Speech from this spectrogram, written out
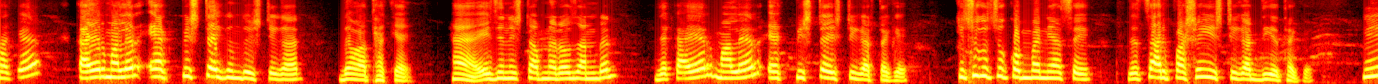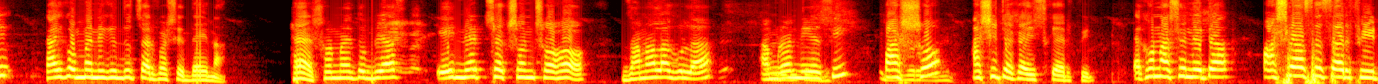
থাকে কায়ের মালের এক পিসটাই কিন্তু স্টিকার দেওয়া থাকে। হ্যাঁ এই জিনিসটা আপনারাও জানবেন যে কায়ের মালের এক পিসটা স্টিকার থাকে। কিছু কিছু কোম্পানি আছে যে চারপাশেই স্টিকার দিয়ে থাকে। কি? কাই কোম্পানি কিন্তু চারপাশে দেয় না। হ্যাঁ সম্মানিত ব্রিয়াস এই নেট সেকশন সহ জানালাগুলা আমরা নিয়েছি পাঁচশো আশি টাকা স্কোয়ার ফিট এখন আসেন এটা পাশে আছে চার ফিট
